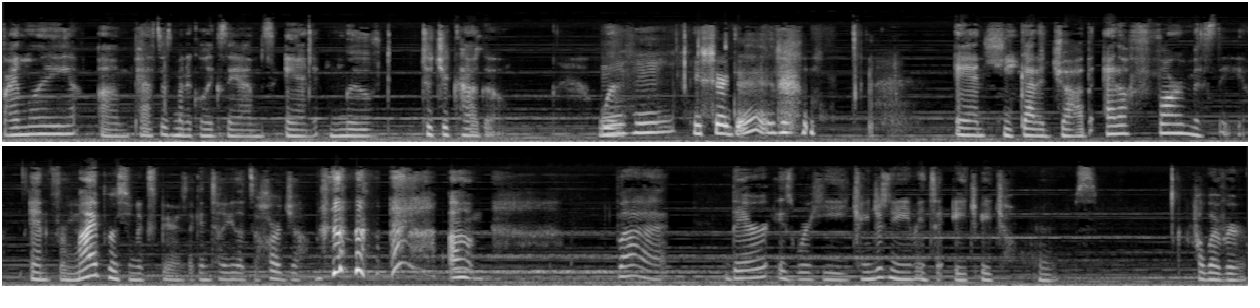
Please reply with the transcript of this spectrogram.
finally um, passed his medical exams and moved to Chicago. Where, hmm He sure did. And he got a job at a pharmacy. And from my personal experience, I can tell you that's a hard job. um, but there is where he changed his name into H.H. H. Holmes. However,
